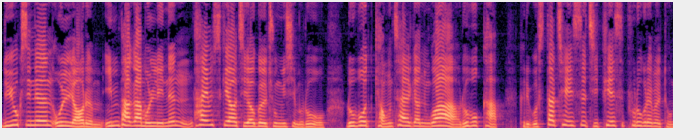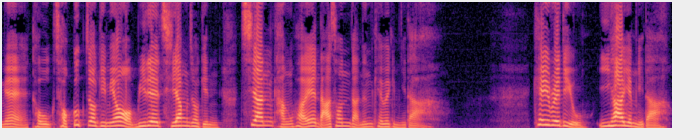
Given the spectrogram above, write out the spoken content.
뉴욕시는 올 여름 인파가 몰리는 타임스퀘어 지역을 중심으로 로봇 경찰견과 로보캅 그리고 StarChase GPS 프로그램을 통해 더욱 적극적이며 미래지향적인 치안 강화에 나선다는 계획입니다. K-Radio 이하예입니다.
